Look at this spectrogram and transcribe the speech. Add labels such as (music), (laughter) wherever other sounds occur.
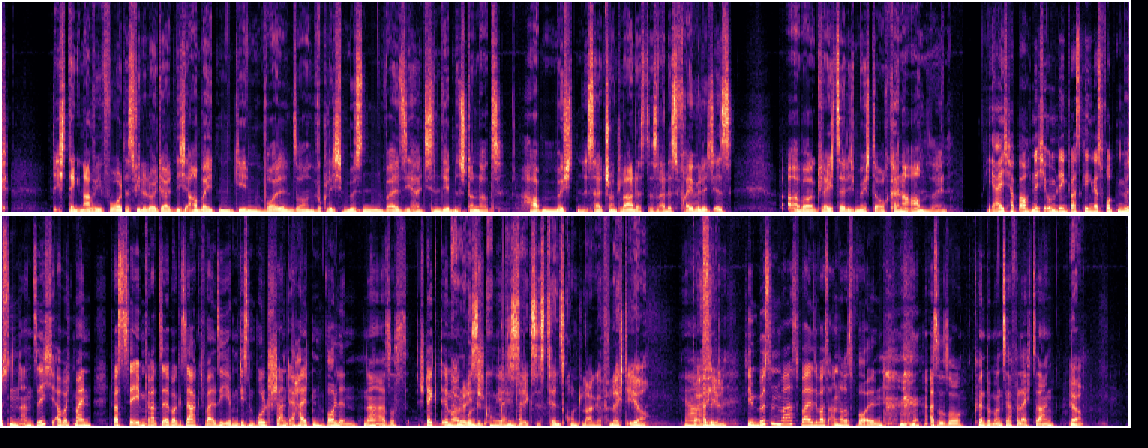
Ich denke nach wie vor, dass viele Leute halt nicht arbeiten gehen wollen, sondern wirklich müssen, weil sie halt diesen Lebensstandard haben möchten. Ist halt schon klar, dass das alles freiwillig ist, aber gleichzeitig möchte auch keiner arm sein. Ja, ich habe auch nicht unbedingt was gegen das Wort müssen an sich, aber ich meine, du hast es ja eben gerade selber gesagt, weil sie eben diesen Wohlstand erhalten wollen. Ne? Also es steckt immer Oder ein Wunsch diese, irgendwie dahinter. diese Existenzgrundlage vielleicht eher ja, bei also vielen. sie müssen was, weil sie was anderes wollen. (laughs) also so könnte man es ja vielleicht sagen. Ja.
